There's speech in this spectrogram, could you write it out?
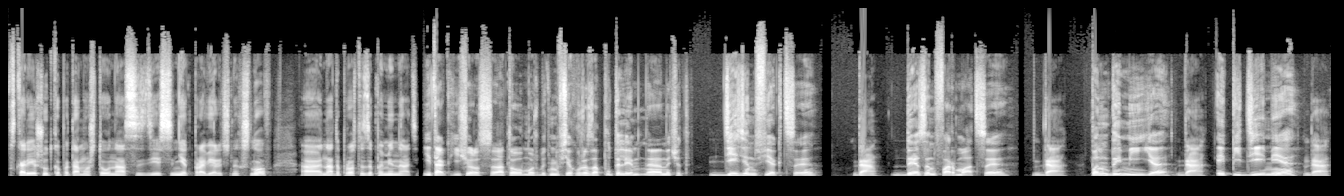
скорее шутка, потому что у нас здесь нет проверочных слов, а надо просто запоминать. Итак, еще раз, а то, может быть, мы всех уже запутали. А, значит, дезинфекция. Да. Дезинформация. Да. Пандемия. Да. Эпидемия. Да.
